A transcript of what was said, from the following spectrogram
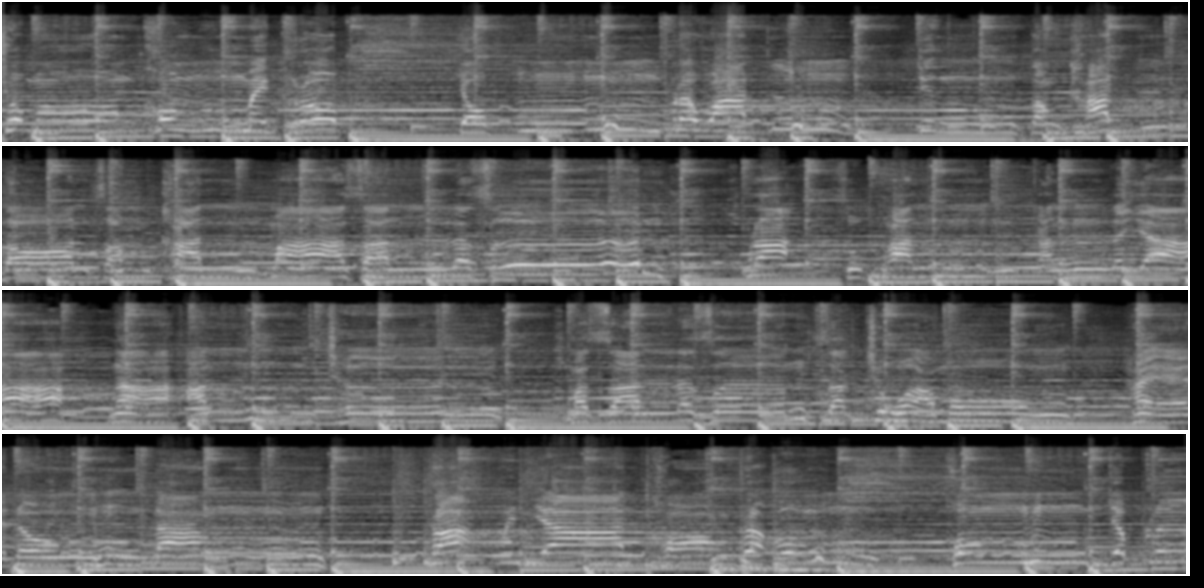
ชั่วโมงคงไม่ครบจบ ประวัติ จึงต้องคัดตอนสำคัญมาสรรเสริญพระสุพรรณกัลยาน่าอันเชิญ มาสรรเสริญสักชั่วโมงให้ดงดัง พระวิญญาณของพระองค์ คงจะปลื้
